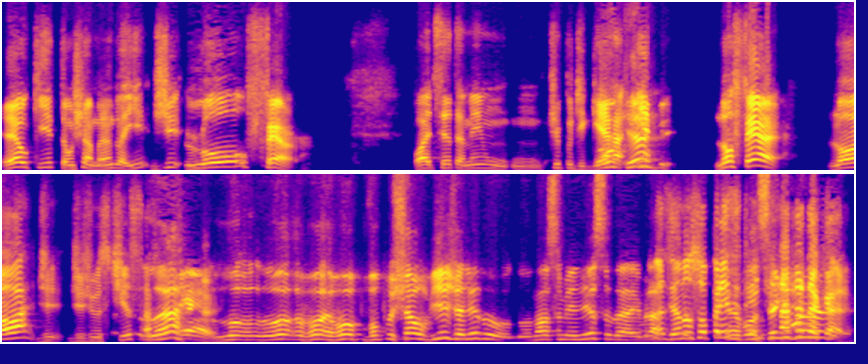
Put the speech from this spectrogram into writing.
É o que estão chamando aí de lawfare. Pode ser também um, um tipo de guerra híbrida. Lawfare. Law de, de justiça. Lo, eu, vou, eu vou, vou, puxar o vídeo ali do, do nosso ministro da Embratur. Mas eu não sou é presidente é de nada, cara.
